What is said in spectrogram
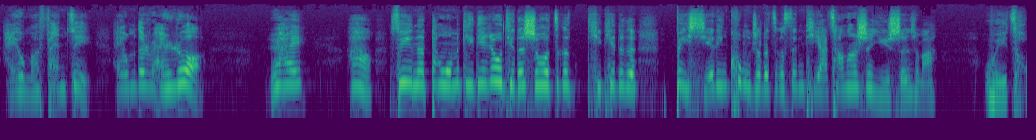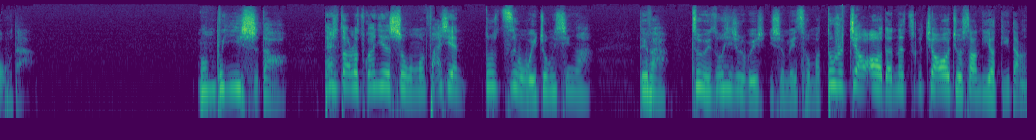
还有我们犯罪，还有我们的软弱，还啊，所以呢，当我们体贴肉体的时候，这个体贴这个被邪灵控制的这个身体啊，常常是与神什么为仇的。我们不意识到。但是到了关键的时候，我们发现都是自我为中心啊，对吧？自我为中心就是为是没仇嘛，都是骄傲的。那这个骄傲，就上帝要抵挡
